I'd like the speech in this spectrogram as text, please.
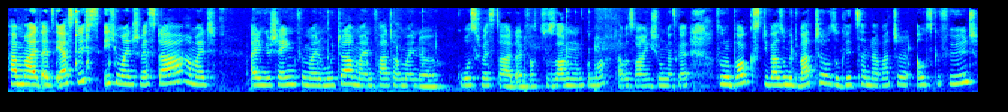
haben halt als erstes, ich und meine Schwester haben halt ein Geschenk für meine Mutter, meinen Vater und meine Großschwester halt einfach zusammen gemacht. Aber es war eigentlich schon ganz geil. So eine Box, die war so mit Watte, so glitzernder Watte ausgefüllt.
